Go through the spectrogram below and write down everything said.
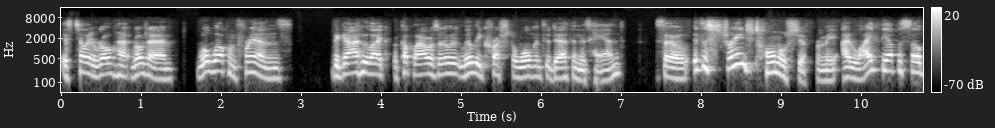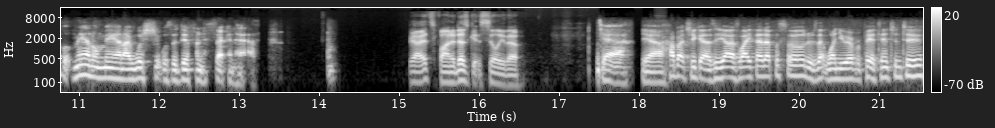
is telling Rohan, Rojan, "We'll welcome friends." The guy who, like a couple hours earlier, literally crushed a woman to death in his hand. So it's a strange tonal shift for me. I like the episode, but man, oh man, I wish it was a different second half. Yeah, it's fun. It does get silly though. Yeah, yeah. How about you guys? Do you guys like that episode, or is that one you ever pay attention to?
